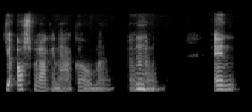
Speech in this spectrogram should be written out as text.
je afspraken nakomen. Mm En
